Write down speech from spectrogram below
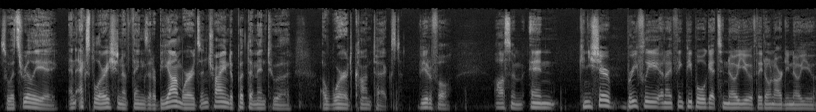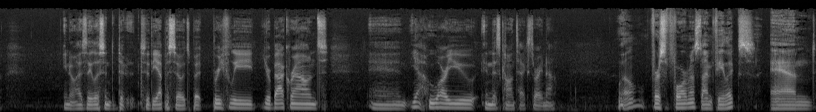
So it's really a, an exploration of things that are beyond words and trying to put them into a, a word context. Beautiful. Awesome. And can you share briefly, and I think people will get to know you if they don't already know you, you know, as they listen to, to the episodes, but briefly your background and yeah, who are you in this context right now? Well, first and foremost, I'm Felix, and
